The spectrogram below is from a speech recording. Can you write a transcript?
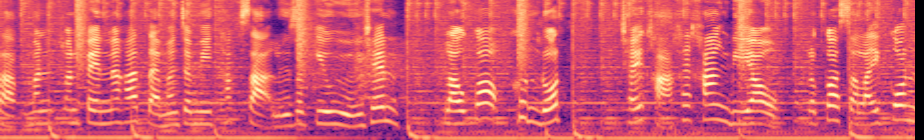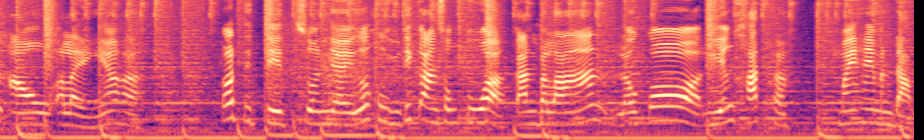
สรรคมันมันเป็นนะคะ แต่มันจะมีทักษะหรือสกิลอยู่อย่างเช่น เราก็ขึ้นรถใช้ขาแค่ข้างเดียว แล้วก็สไลด์ก้นเอาอะไรอย่างเงี้ยค่ะรถติดๆส่วนใหญ่ก็คืออยู่ที่การทรงตัว การบาลานซ์แล้วก็เลี้ยงคัดค่ะ ไม่ให้มันดับ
